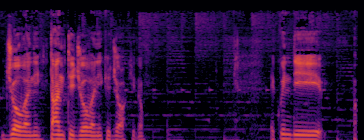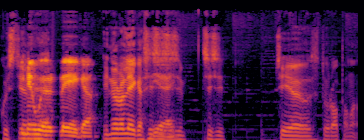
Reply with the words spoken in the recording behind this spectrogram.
giovani, tanti giovani che giochino. E quindi a In questione Eurolega. in Eurolega, sì, sì, direi. sì, sì, sì, sì. Sì, è stata Europa, ma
